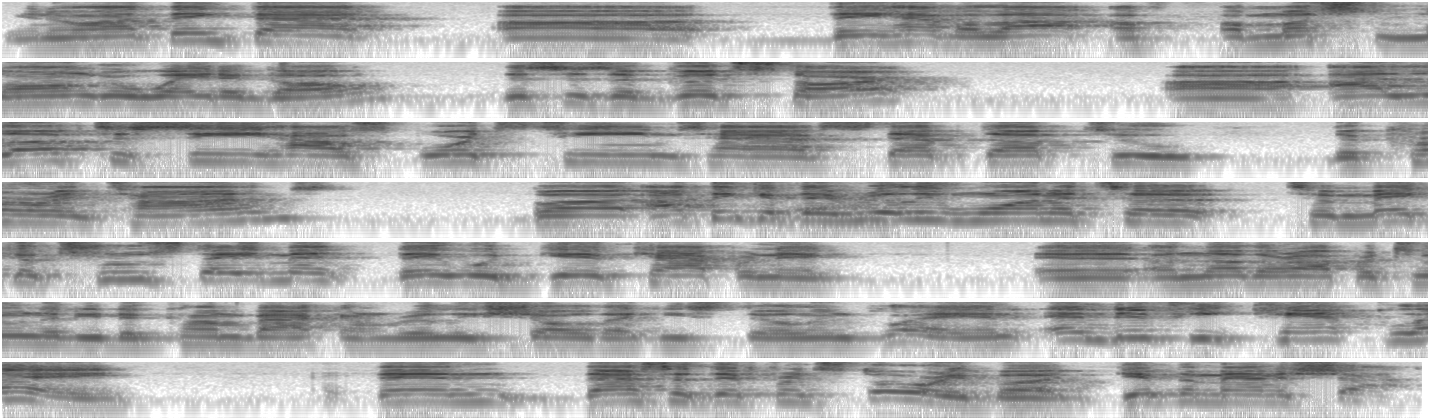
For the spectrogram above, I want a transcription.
You know, I think that uh, they have a lot, of, a much longer way to go. This is a good start. Uh, I love to see how sports teams have stepped up to the current times. But I think if they really wanted to to make a true statement, they would give Kaepernick a, another opportunity to come back and really show that he's still in play. And and if he can't play, then that's a different story. But give the man a shot.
